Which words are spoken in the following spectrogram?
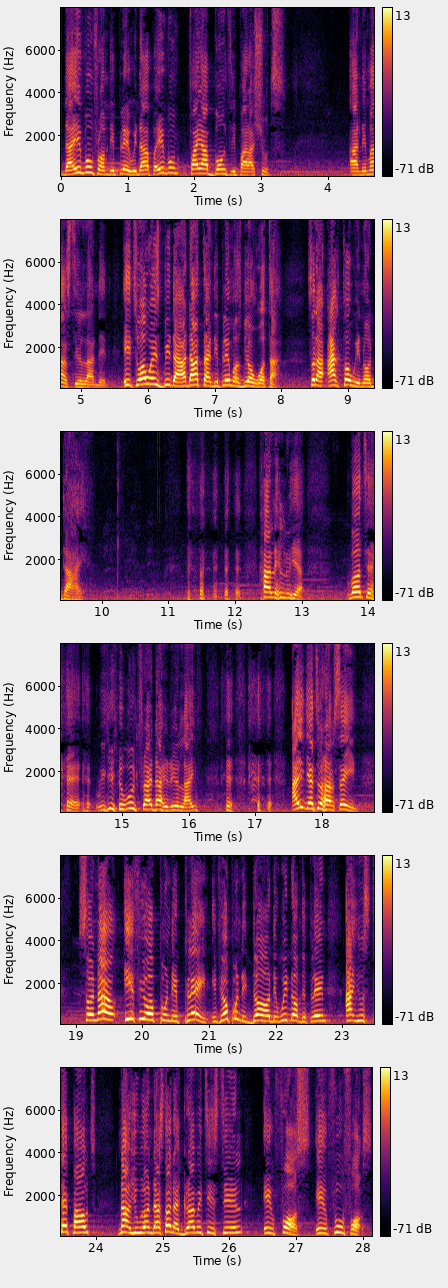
That even from the plane without even fire burnt the parachute. And the man still landed. It will always be that at that time the plane must be on water. So that actor will not die. Hallelujah. But uh, you won't try that in real life. Are you getting what I'm saying? So now, if you open the plane, if you open the door, the window of the plane, and you step out, now you will understand that gravity is still in force, in full force.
